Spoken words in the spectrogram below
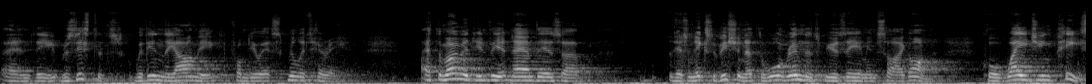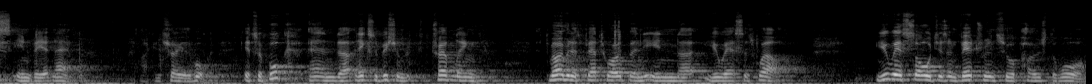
and the resistance within the army from the US military. At the moment in Vietnam, there's, a, there's an exhibition at the War Remnants Museum in Saigon called Waging Peace in Vietnam. I can show you the book. It's a book and uh, an exhibition travelling, at the moment, it's about to open in uh, US as well. US soldiers and veterans who opposed the war.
